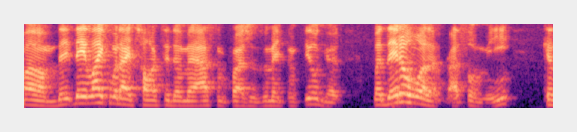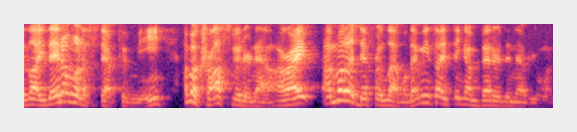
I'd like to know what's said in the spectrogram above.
um, they, they like when I talk to them and ask them questions and make them feel good. but they don't want to wrestle me because like they don't want to step to me. I'm a CrossFitter now. All right, I'm on a different level. That means I think I'm better than everyone.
